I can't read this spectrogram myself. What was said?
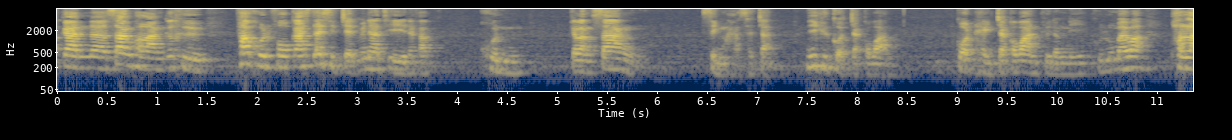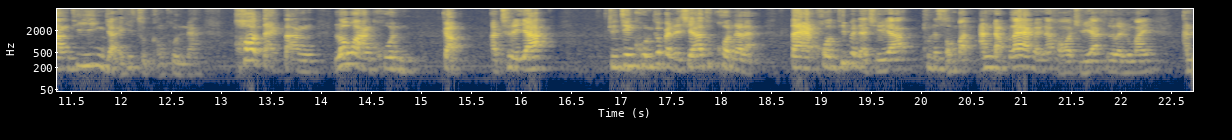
การสร้างพลังก็คือ ถ้าคุณโฟกัสได้ 17 วินาทีนะครับ คุณกำลังสร้างสิ่งมหัศจรรย์นี่คือกฎจักรวาลกฎแห่งจักรวาลคือดังนี้ คุณรู้ไหมว่าพลังที่ยิ่งใหญ่ที่สุดของคุณนะข้อแตกต่างระหว่างคุณกับอัจฉริยะ จริง ๆ คุณก็เป็นอัจฉริยะทุกคนนั่นแหละ แต่คนที่เป็นอัจฉริยะคุณสมบัติอันดับแรกเลยนะของอัจฉริยะคืออะไรรู้ไหมอัน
